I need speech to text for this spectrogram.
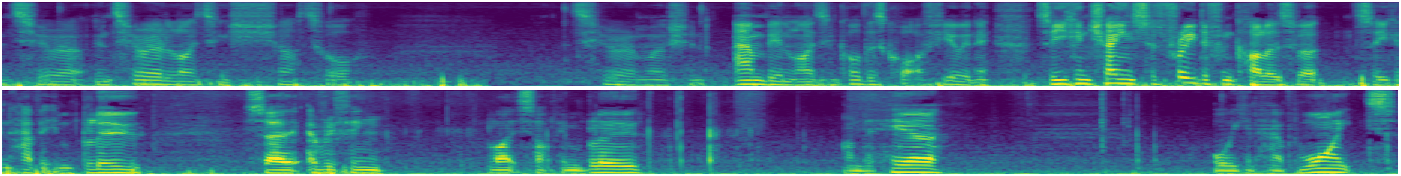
Interior, interior lighting shuttle. Interior motion, ambient lighting. God, there's quite a few in here. So you can change to three different colours. but So you can have it in blue. So everything lights up in blue under here. Or you can have white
